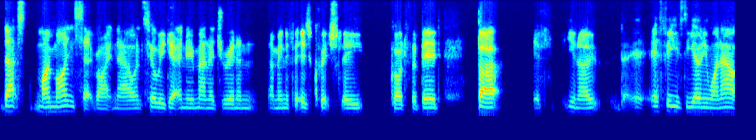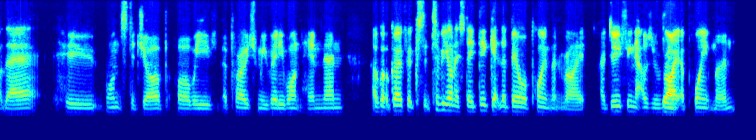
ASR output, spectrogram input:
that's my mindset right now until we get a new manager in. And I mean, if it is Critchley, God forbid, but if you know, if he's the only one out there who wants the job, or we've approached and we really want him, then I've got to go for it. Because to be honest, they did get the Beale appointment right. I do think that was the right appointment.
